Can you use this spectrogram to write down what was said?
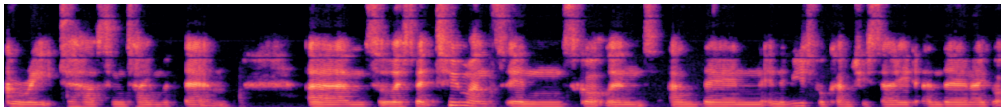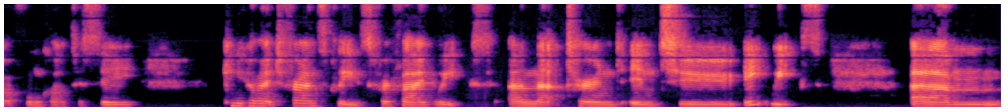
great to have some time with them. Um, so I spent two months in Scotland and then in the beautiful countryside, and then I got a phone call to say, "Can you come out to France, please, for five weeks?" And that turned into eight weeks. Um,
